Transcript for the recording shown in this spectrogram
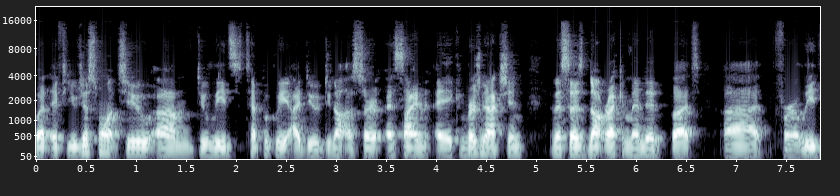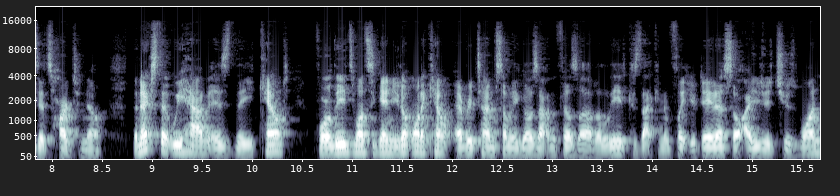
But if you just want to um, do leads, typically I do do not assert, assign a conversion action, and it says not recommended. But uh, for leads, it's hard to know. The next that we have is the count. For leads, once again, you don't want to count every time somebody goes out and fills out a lead because that can inflate your data. So I usually choose one.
